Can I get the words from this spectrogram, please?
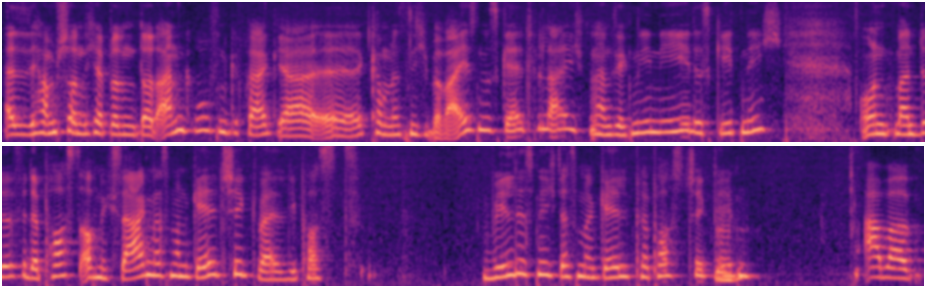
also sie haben schon, ich habe dann dort angerufen und gefragt, ja, äh, kann man das nicht überweisen, das Geld vielleicht? Und dann haben sie gesagt, nee, nee, das geht nicht. Und man dürfe der Post auch nicht sagen, dass man Geld schickt, weil die Post will das nicht, dass man Geld per Post schickt mhm. eben. Aber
